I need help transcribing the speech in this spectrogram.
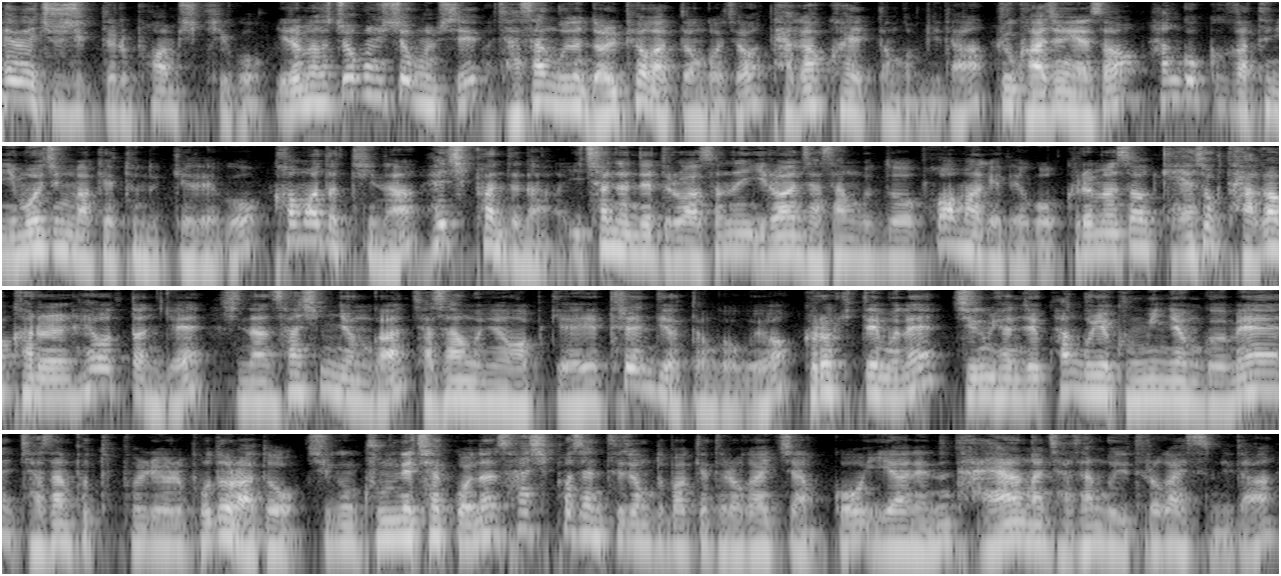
해외 주식들을 포함시키고 이러면서 조금씩 조금씩 자산군을 넓혀갔던 거죠. 다각화했던 겁니다. 그 과정에서 한국과 같은 이머징 마켓도 넣게 되고 커머더티나 헤지펀드나 2000년대 들어와서는 이러한 자산군도 포함하게 되고 그러면서 계속 다각화를 해왔던 게 지난 40년간 자산운용업계의 트렌드였던 거고요. 그렇기 때문에 지금 현재 한국의 국민연금의 자산 포트폴리오를 보더라도 지금 국내 채권은 40% 정도밖에 들어가 있지 않고 이 안에는 다양한 자산군이 들어가 있습니다.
